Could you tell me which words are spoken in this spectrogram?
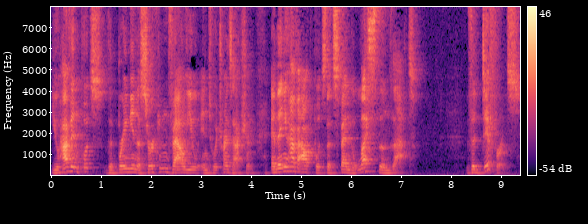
you have inputs that bring in a certain value into a transaction, and then you have outputs that spend less than that. The difference,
